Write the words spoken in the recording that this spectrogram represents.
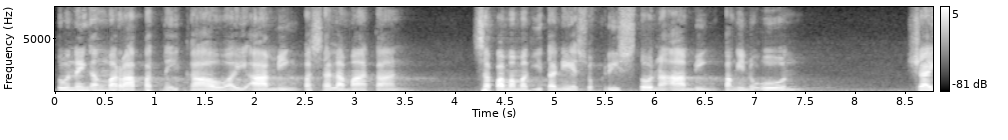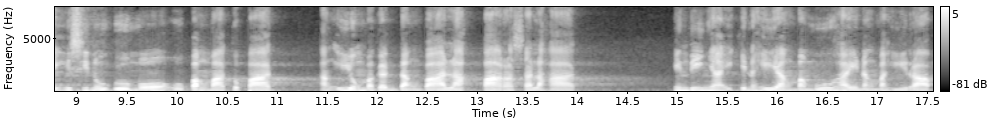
tunay ngang marapat na ikaw ay aming pasalamatan sa pamamagitan ni Yeso Kristo na aming Panginoon. Siya'y isinugo mo upang matupad ang iyong magandang balak para sa lahat. Hindi niya ikinahiyang mamuhay ng mahirap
